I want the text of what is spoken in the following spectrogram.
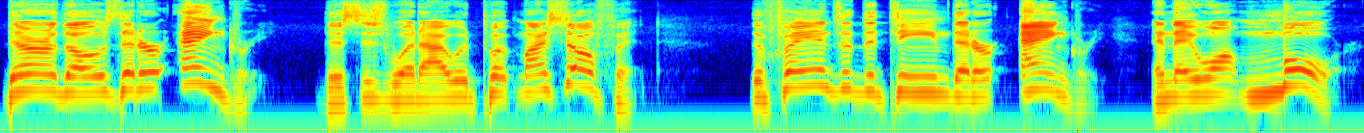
there are those that are angry. This is what I would put myself in. The fans of the team that are angry and they want more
